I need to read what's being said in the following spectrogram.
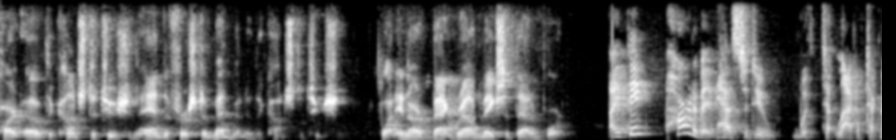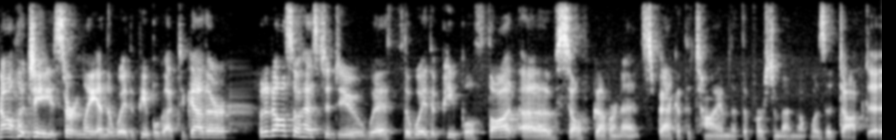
part of the Constitution and the First Amendment of the Constitution? What in our background makes it that important? I think part of it has to do with te- lack of technology, certainly, and the way that people got together. But it also has to do with the way that people thought of self governance back at the time that the First Amendment was adopted.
